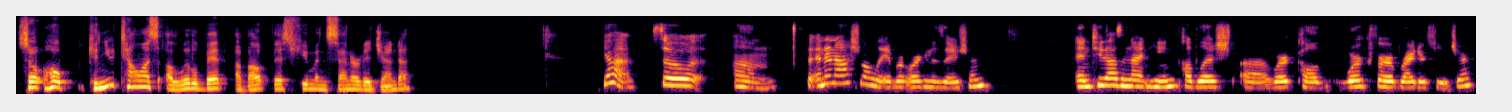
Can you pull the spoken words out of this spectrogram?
So, Hope, can you tell us a little bit about this human centered agenda? Yeah. So, um, the International Labor Organization in 2019 published a work called Work for a Brighter Future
